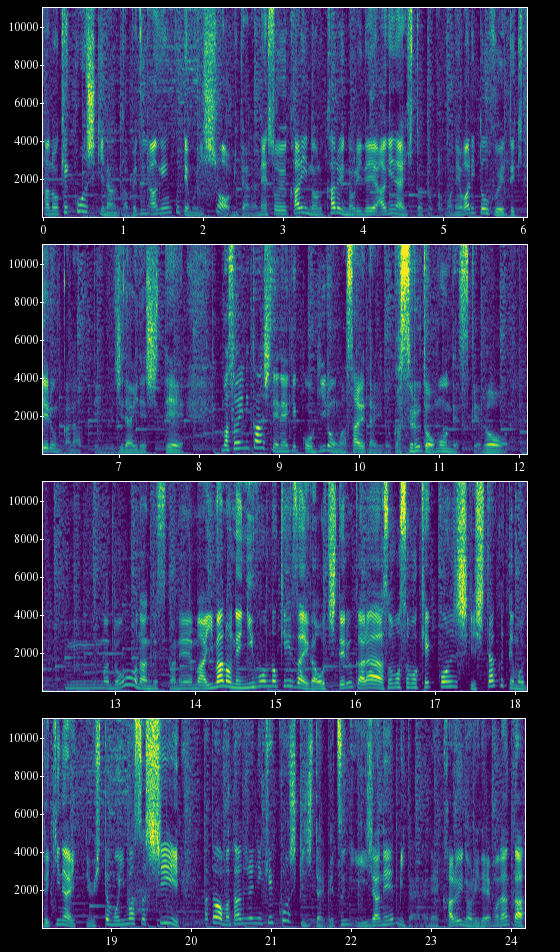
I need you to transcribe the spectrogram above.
あの結婚式なんか別に挙げんくても一緒みたいなねそういう軽いの軽いノリで挙げない人とかもね割と増えてきてるんかなっていう時代でしてまあそれに関してね結構議論はされたりとかすると思うんですけどうんまあ、どうなんですかね、まあ、今のね日本の経済が落ちてるからそもそも結婚式したくてもできないっていう人もいますしあとはまあ単純に結婚式自体別にいいじゃねみたいなね軽いノリで。もうなんか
